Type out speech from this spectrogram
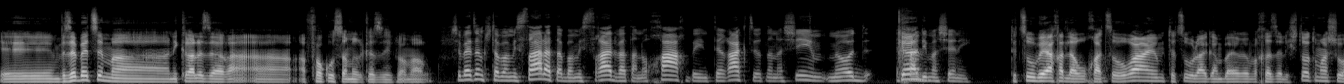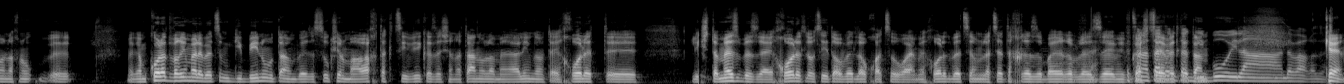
אה, וזה בעצם, ה, נקרא לזה, הפוקוס המרכזי, כלומר... שבעצם כשאתה במשרד, אתה במשרד ואתה נוכח באינטראקציות אנשים מאוד כן. אחד עם השני. תצאו ביחד לארוחת צהריים, תצאו אולי גם בערב אחרי זה לשתות משהו, אנחנו... ו... וגם כל הדברים האלה בעצם גיבינו אותם באיזה סוג של מערך תקציבי כזה, שנתנו למנהלים גם את היכולת אה, להשתמש בזה, היכולת להוציא את העובד לארוחת צהריים, היכולת בעצם לצאת אחרי זה בערב לאיזה מפגש צוות קטן. בעצם נתתם את הגיבוי לדבר הזה. כן,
